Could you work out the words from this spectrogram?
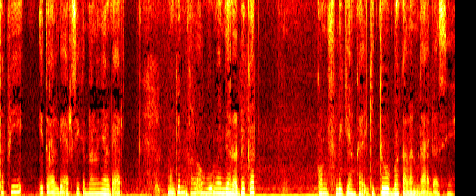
Tapi itu LDR sih kendalanya LDR mungkin kalau hubungan jarak dekat konflik yang kayak gitu bakalan gak ada sih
